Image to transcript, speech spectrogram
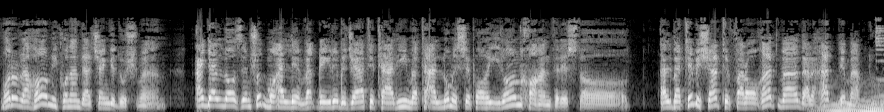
ما رو رها می‌کنن در چنگ دشمن. اگر لازم شد معلم و غیره به جهت تعلیم و تعلم سپاه ایران خواهند فرستاد. البته به شرط فراغت و در حد مقدور.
